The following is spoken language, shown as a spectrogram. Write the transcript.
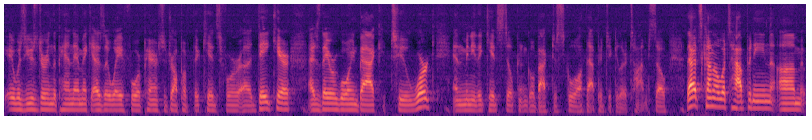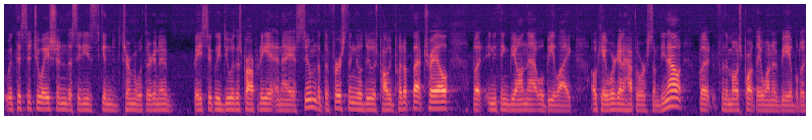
it was used during the pandemic as a way for parents to drop off their kids for uh, daycare as they were going back to work, and many of the kids still couldn't go back to school at that particular time. So that's kind of what's happening um, with this situation. The city's going to determine what they're going to basically do with this property, and I assume that the first thing they'll do is probably put up that trail. But anything beyond that will be like, okay, we're going to have to work something out. But for the most part, they want to be able to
